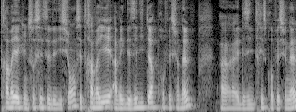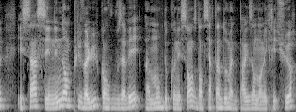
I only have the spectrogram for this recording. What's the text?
travailler avec une société d'édition, c'est travailler avec des éditeurs professionnels euh, et des éditrices professionnelles. Et ça, c'est une énorme plus-value quand vous avez un manque de connaissances dans certains domaines, par exemple dans l'écriture,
